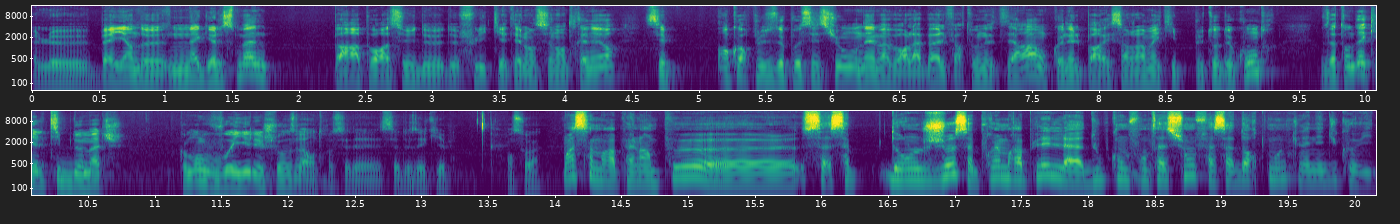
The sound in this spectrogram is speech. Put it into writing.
le Bayern de Nagelsmann, par rapport à celui de, Flick qui était l'ancien entraîneur, c'est encore plus de possession, on aime avoir la balle, faire tourner, etc. On connaît le Paris Saint-Germain, équipe plutôt de contre. Vous attendez à quel type de match? Comment vous voyez les choses là entre ces, deux- équipes, François? Moi, ça me rappelle un peu. euh, ça- dans le jeu, ça pourrait me rappeler la double confrontation face à Dortmund l'année du Covid.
